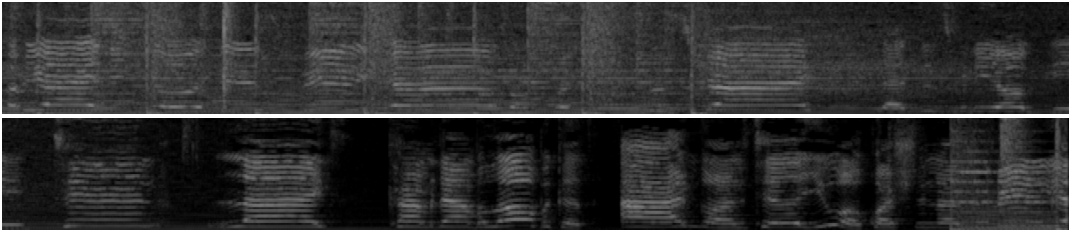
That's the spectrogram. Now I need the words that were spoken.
Hope you guys enjoyed this video. Don't forget to subscribe. Let this video get 10 likes. Comment down below because I'm going to tell you a question of the video.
